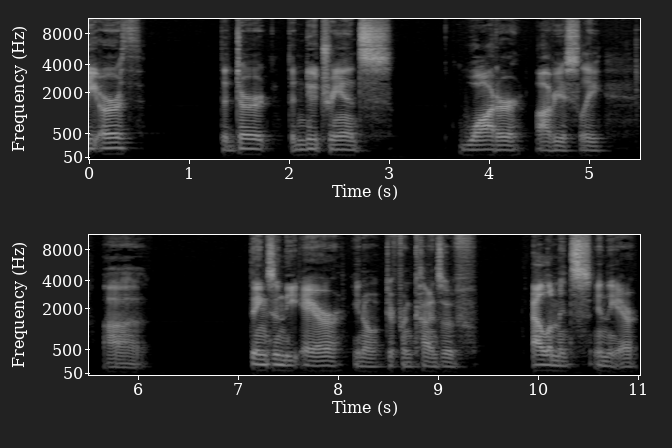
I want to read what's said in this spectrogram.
the earth, the dirt, the nutrients, water, obviously, uh, things in the air, you know, different kinds of elements in the air,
